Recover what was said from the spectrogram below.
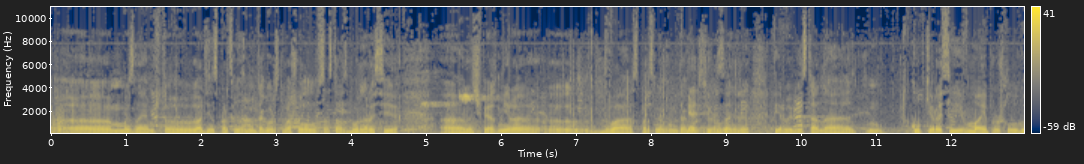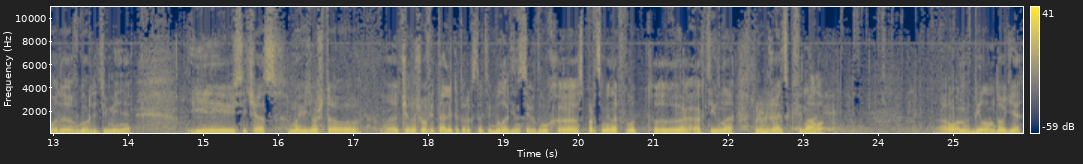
А, мы знаем, что один спортсмен из Магнитогорска вошел в состав сборной России а, на чемпионат мира. Два спортсмена из Магнитогорска заняли первые места на Кубке России в мае прошлого года в городе Тюмени. И сейчас мы видим, что э, Чернышов Виталий, который, кстати, был один из тех двух э, спортсменов, вот э, активно приближается к финалу. Он в белом доге,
